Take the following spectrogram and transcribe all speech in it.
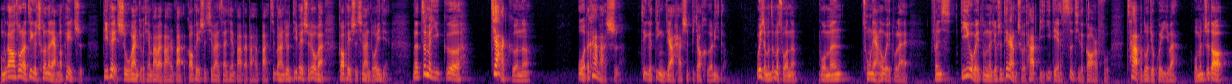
我们刚刚说了，这个车呢两个配置，低配十五万九千八百八十八，高配十七万三千八百八十八，基本上就低配十六万，高配十七万多一点。那这么一个价格呢？我的看法是，这个定价还是比较合理的。为什么这么说呢？我们从两个维度来分析。第一个维度呢，就是这辆车它比 1.4T 的高尔夫差不多就贵一万。我们知道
